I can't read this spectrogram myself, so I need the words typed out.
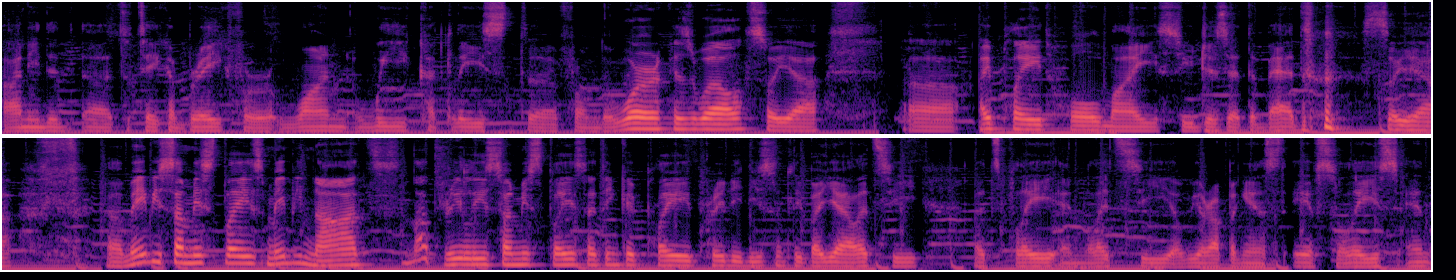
I needed uh, to take a break for one week at least from the work as well. So yeah, uh, I played all my sieges at the bed, so yeah. Uh, maybe some misplays, maybe not. Not really some misplays. I think I played pretty decently, but yeah, let's see. Let's play and let's see. Uh, we are up against AF Solace and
